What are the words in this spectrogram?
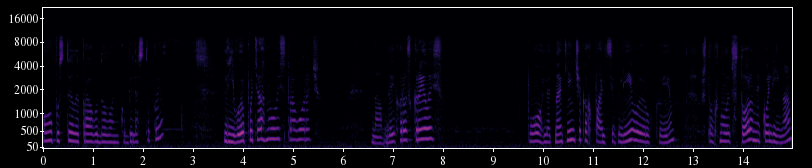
Опустили праву долоньку біля стопи. Лівою потягнулись праворуч. На вдих розкрились. Погляд на кінчиках пальців лівої руки. Штовхнули в сторони коліна.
